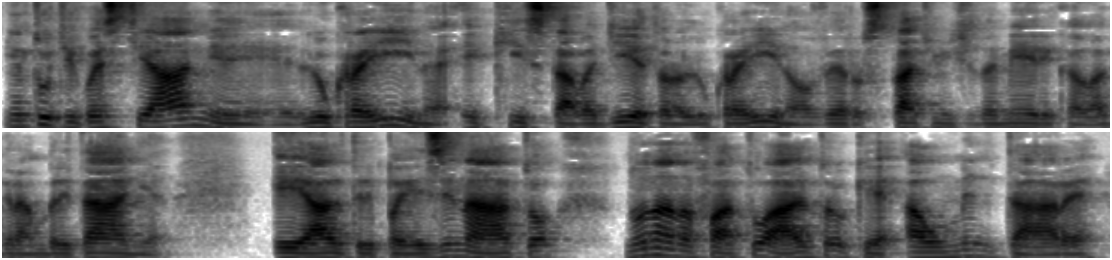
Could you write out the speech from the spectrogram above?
In tutti questi anni l'Ucraina e chi stava dietro all'Ucraina, ovvero Stati Uniti d'America, la Gran Bretagna e altri paesi NATO, non hanno fatto altro che aumentare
